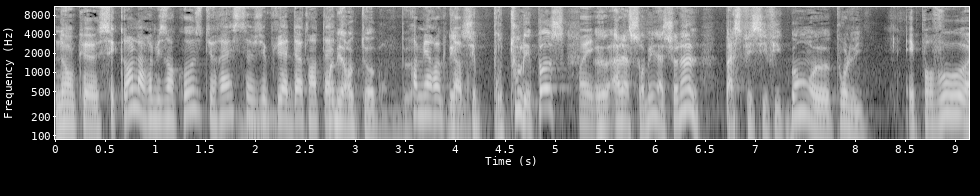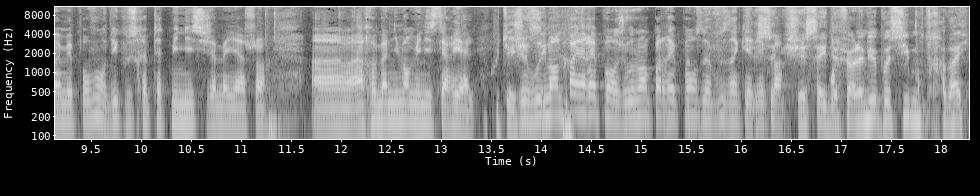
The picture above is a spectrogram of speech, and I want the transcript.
Donc euh, c'est quand la remise en cause du reste? J'ai plus la date en tête. 1er octobre. 1er octobre. C'est pour tous les postes à l'Assemblée nationale, pas spécifiquement pour lui. Et pour vous, euh, mais pour vous, on dit que vous serez peut-être ministre si jamais il y a un, un, remaniement ministériel. Écoutez, je ne vous demande pas une réponse, je vous demande pas de réponse, ne vous inquiétez pas. J'essaye de faire le mieux possible mon travail.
